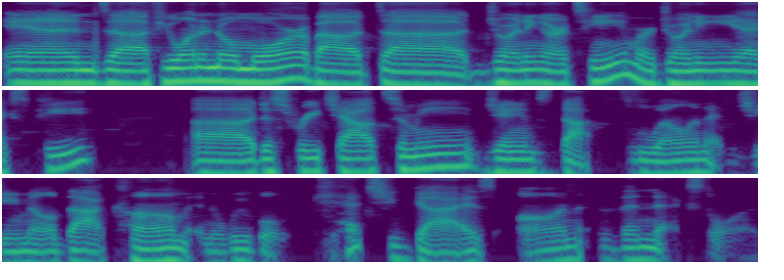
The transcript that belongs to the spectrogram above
And uh, if you want to know more about uh, joining our team or joining EXP, uh, just reach out to me, james.fluellen at gmail.com, and we will catch you guys on the next one.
